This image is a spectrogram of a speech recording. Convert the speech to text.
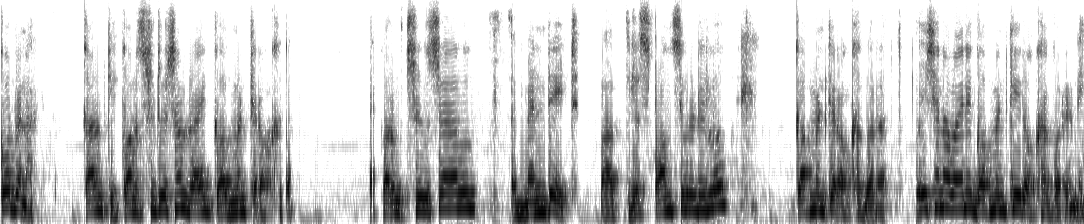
করবে না। কারণ কি? কনস্টিটিউশন রাইট গভর্নমেন্টকে রক্ষা করে। কনস্টিটিউশনাল ম্যান্ডেট বা রেসপন্সিবিলিটি হলো গভর্নমেন্টকে রক্ষা করা। এই সেনাবাহিনী গভর্নমেন্টকেই রক্ষা করেনি।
